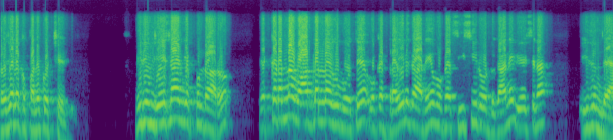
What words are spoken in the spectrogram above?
ప్రజలకు పనికొచ్చేది. మీరు ఇవి చేశారని చెప్పుకుంటున్నారు ఎక్కడన్నా వార్డుల్లోకి పోతే ఒక డ్రైన్ కానీ ఒక సీసీ రోడ్డు కానీ వేసిన ఇది ఉందా?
